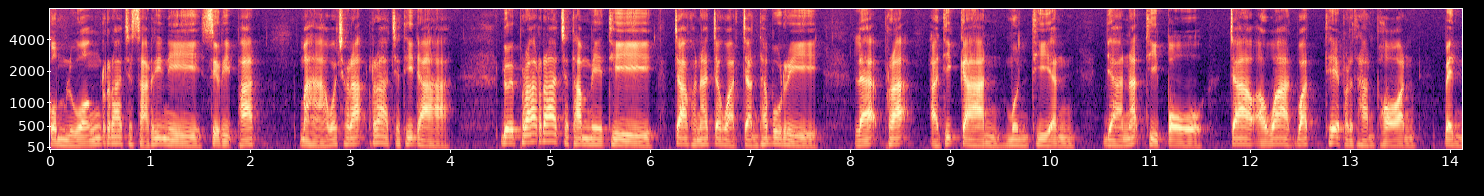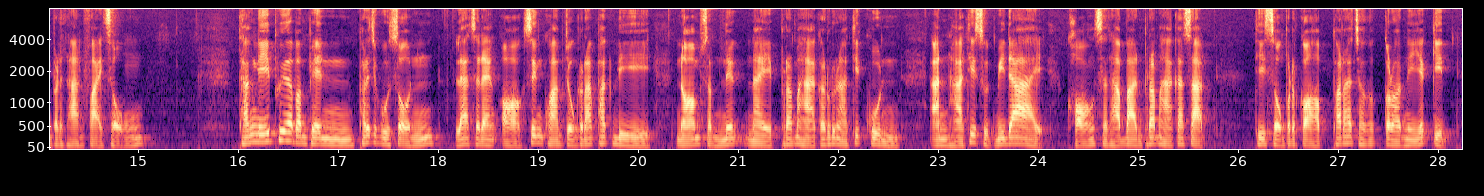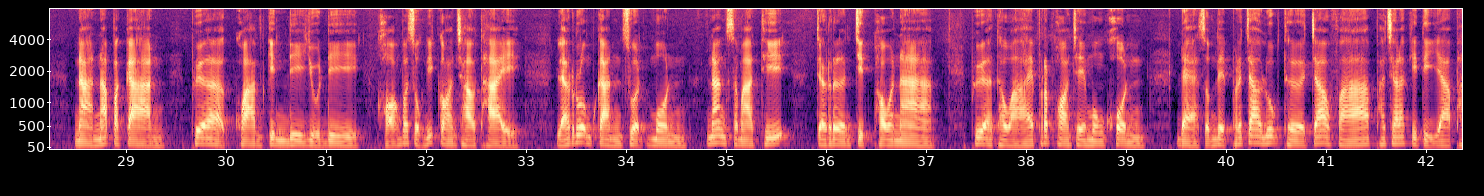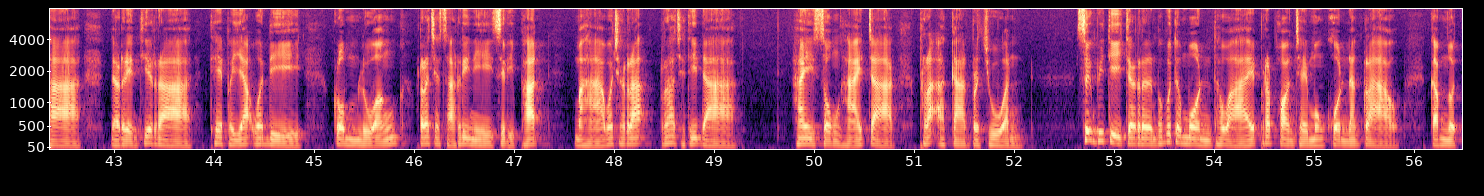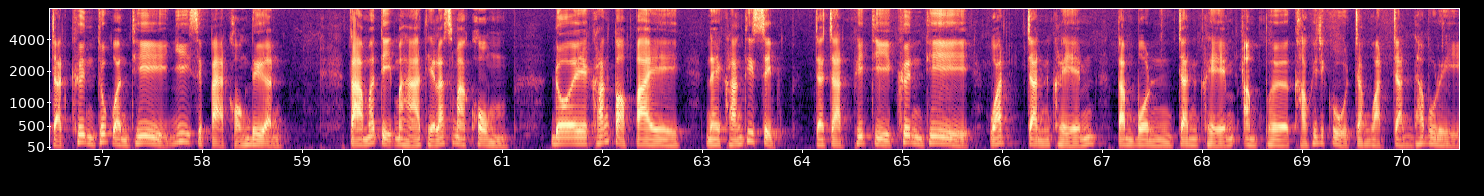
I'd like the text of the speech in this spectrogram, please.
กรมหลวงราชสารินี สิริพัฒน์ มหาวชรราชธิดา โดยพระราชธรรมเมธี เจ้าคณะจังหวัดจันทบุรี และพระอธิการมนเทียน ยานทีโป เจ้าอาวาสวัดเทพประธานพร เป็นประธานฝ่ายสงฆ์ทั้งนี้เพื่อบำเพ็ญพระราชกุศล และแสดงออกซึ่งความจงรักภักดี น้อมสำนึกในพระมหากรุณาธิคุณ อันหาที่สุดไมิได้ของสถาบันพระมหากษัตริย์ ที่ทรงประกอบพระราชกรณียกิจ นานับประการ เพื่อความกินดีอยู่ดีของประสงค์นิกรชาวไทย และร่วมกันสวดมนต์ นั่งสมาธิเจริญจิตภาวนา เพื่อถวายพระพรชัยมงคล แด่สมเด็จพระเจ้าลูกเธอเจ้าฟ้าพัชรกิติยาภา นเรนทิรา เทพยวดี กรมหลวง ราชสารินีสิริพัฒน์มหาวชระราชธิดา ให้ทรงหายจากพระอาการประชวรซึ่งพิธีเจริญพระพุทธมนต์ถวายพระพรชัยมงคลดังกล่าวกำหนดจัดขึ้นทุกวันที่ 28 ของเดือน ตามมติมหาเถรสมาคม โดยครั้งต่อไปในครั้งที่ 10 จะจัดพิธีขึ้นที่วัดจันเขมตำบลจันเขมอำเภอเขาคิจกูจังหวัดจันทบุรี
